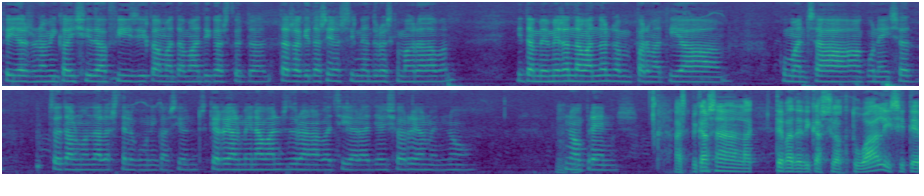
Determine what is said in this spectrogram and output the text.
feies una mica així de física, matemàtiques, totes aquestes assignatures que m'agradaven i també més endavant doncs, em permetia començar a conèixer tot el món de les telecomunicacions, que realment abans, durant el batxillerat, i això realment no, no aprens. Explica'ns la teva dedicació actual i si té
